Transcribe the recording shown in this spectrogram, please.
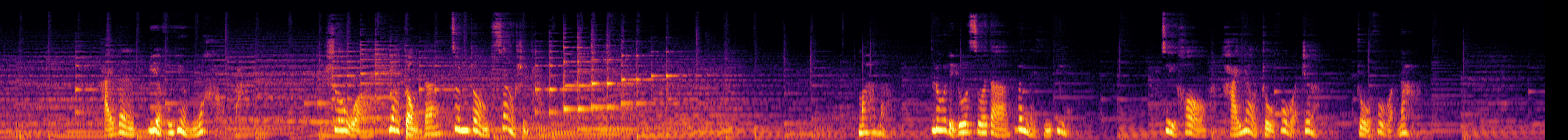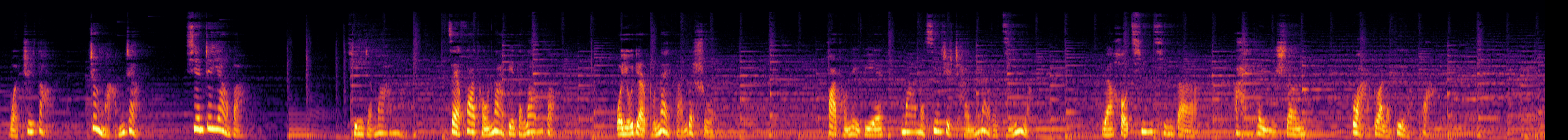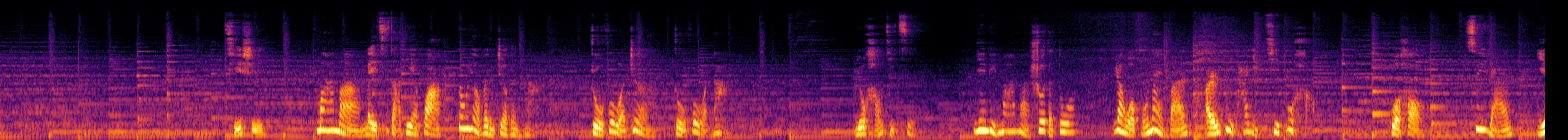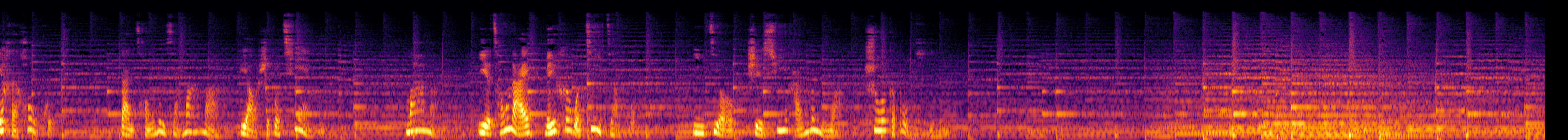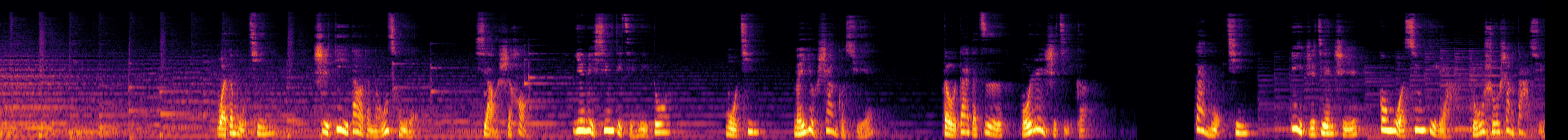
还问岳父岳母好吧？说我要懂得尊重孝顺他们。妈妈。啰里啰嗦的问了一遍，最后还要嘱咐我这，嘱咐我那。我知道，正忙着，先这样吧。听着妈妈在话筒那边的唠叨，我有点不耐烦地说。话筒那边，妈妈先是沉默了几秒，然后轻轻地唉了一声。挂断了电话。其实，妈妈每次打电话都要问这问那，嘱咐我这，嘱咐我那。有好几次，因为妈妈说的多，让我不耐烦而对她语气不好。过后，虽然也很后悔，但从未向妈妈。表示过歉意，妈妈也从来没和我计较过，依旧是嘘寒问暖，说个不停。我的母亲是地道的农村人，小时候因为兄弟姐妹多。母亲没有上过学，斗大的字不认识几个。但母亲一直坚持供我兄弟俩读书上大学。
